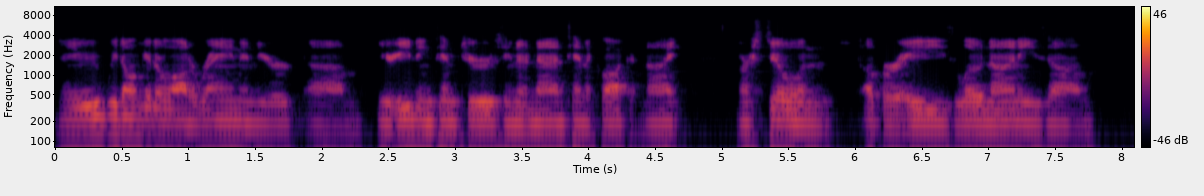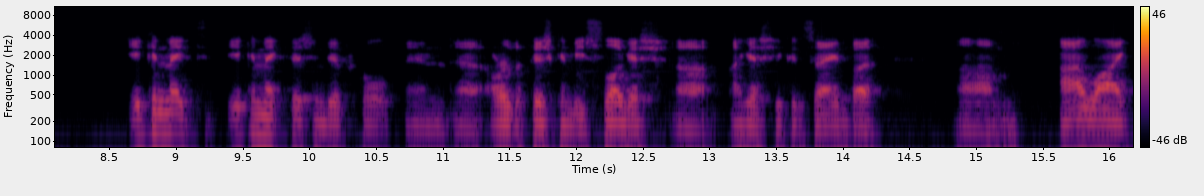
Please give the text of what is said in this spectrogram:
you know, we don't get a lot of rain, and your um, your evening temperatures, you know, nine, ten o'clock at night, are still in upper 80s, low 90s. Um, it can make it can make fishing difficult, and uh, or the fish can be sluggish, uh, I guess you could say. But um, I like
